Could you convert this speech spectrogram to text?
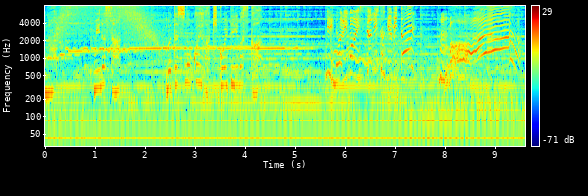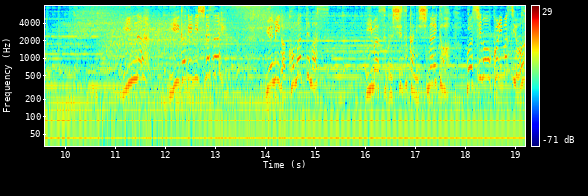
の皆さん私の声は聞こえていますか？みのりも一緒に叫びたい。みんないい加減にしなさい。ユミが困ってます。今すぐ静かにしないとわしも怒りますよ。あっ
